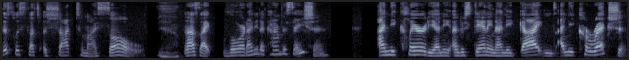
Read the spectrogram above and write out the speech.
this was such a shock to my soul, Yeah. and I was like, Lord, I need a conversation. I need clarity. I need understanding. I need guidance. I need correction.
